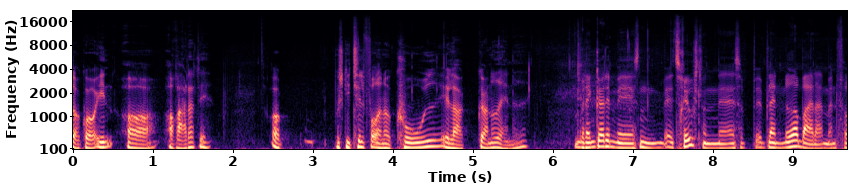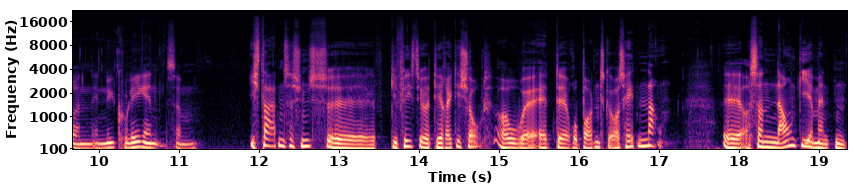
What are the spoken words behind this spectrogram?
der går ind og, og retter det. Og måske tilføjer noget kode, eller gør noget andet. Ikke? Hvordan gør det med sådan, øh, trivselen øh, altså øh, blandt medarbejdere, at man får en, en ny kollega ind, som... I starten så synes øh, de fleste jo, at det er rigtig sjovt, og øh, at øh, robotten skal også have et navn. Øh, og så navngiver man den,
